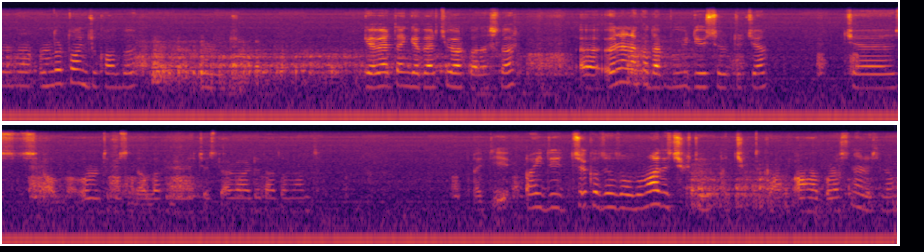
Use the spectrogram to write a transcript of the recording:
Aha, 14 oyuncu kaldı. 13. Geberten gebertiyor arkadaşlar. Ee, ölene kadar bu videoyu sürdüreceğim. Chest Allah onun tepesinde Allah bilir ne chestler vardı da aldı. Hadi haydi çıkacağız oğlum hadi çıktı. Hadi çıktık abi. Aha burası neresi lan?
